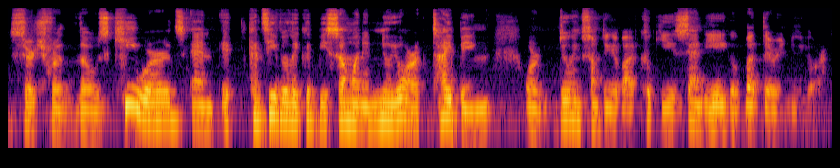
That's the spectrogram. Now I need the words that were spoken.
search for those keywords and it conceivably could be someone in New York typing or doing something about cookies San Diego, but they're in New York.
